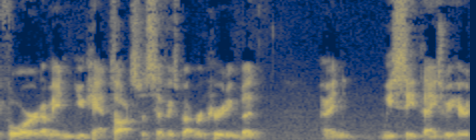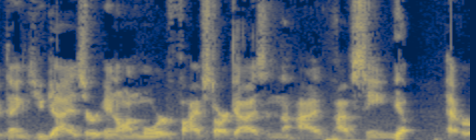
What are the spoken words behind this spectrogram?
forward, I mean, you can't talk specifics about recruiting, but I mean, we see things, we hear things. You guys are in on more five star guys than I, I've seen Yep. ever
